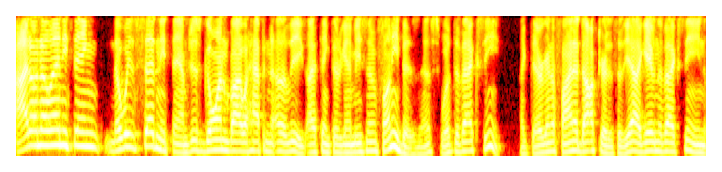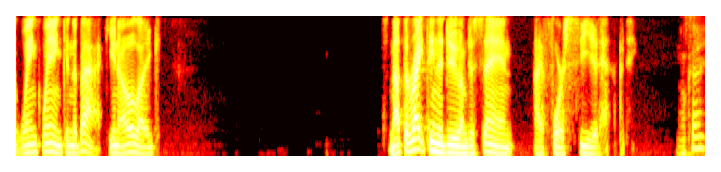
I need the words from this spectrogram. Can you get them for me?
I don't know anything. Nobody's said anything. I'm just going by what happened in other leagues. I think there's going to be some funny business with the vaccine. Like they're going to find a doctor that says, "Yeah, I gave him the vaccine." Wink, wink in the back. You know, like it's not the right thing to do. I'm just saying I foresee it happening. Okay.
